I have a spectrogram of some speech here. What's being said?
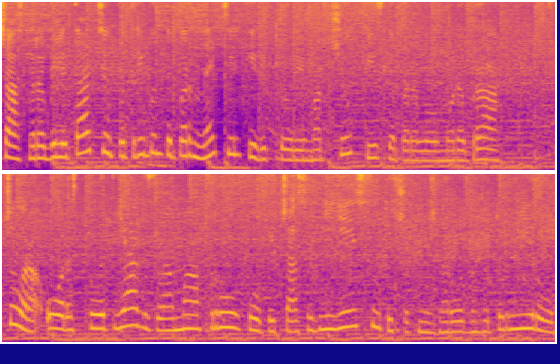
Час на реабілітацію потрібен тепер не тільки Вікторії Марчук після перелому ребра. Вчора Орест Пилип'як зламав руку під час однієї сутичок міжнародного турніру,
